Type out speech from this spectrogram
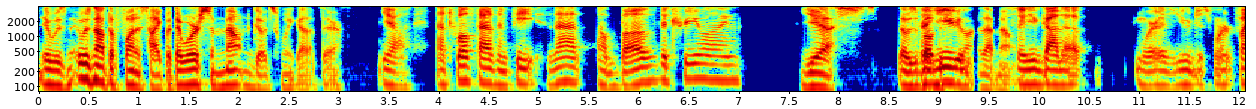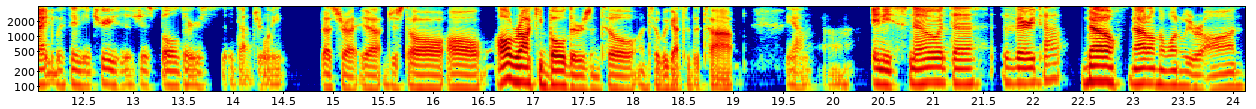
it was it was not the funnest hike, but there were some mountain goats when we got up there. Yeah. Now 12,000 feet, is that above the tree line? Yes, that was So above the tree line you of that mountain. so you got up where you just weren't fighting with any trees, it's just boulders at that point. That's right. Yeah, just all all all rocky boulders until until we got to the top. Yeah. Uh, Any snow at the the very top? no, not on the one we were on.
